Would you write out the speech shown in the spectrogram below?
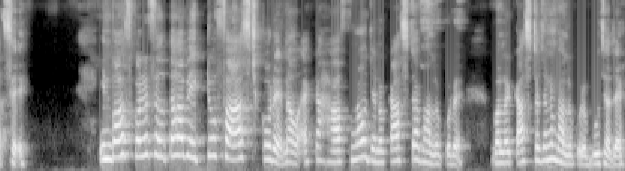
আছে। ইনবক্স করে ফেলতে হবে, একটু ফাস্ট করে। নাও, একটা হাফ নাও, যেন কাজটা ভালো করে, গলার কাজটা যেন ভালো করে বোঝা যায়।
